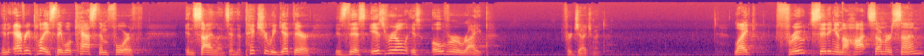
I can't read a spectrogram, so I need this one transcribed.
In every place they will cast them forth in silence. And the picture we get there is this Israel is overripe for judgment. Like fruit sitting in the hot summer sun,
